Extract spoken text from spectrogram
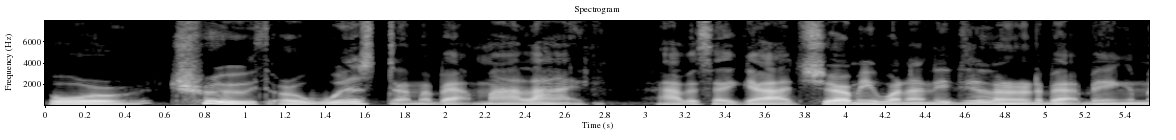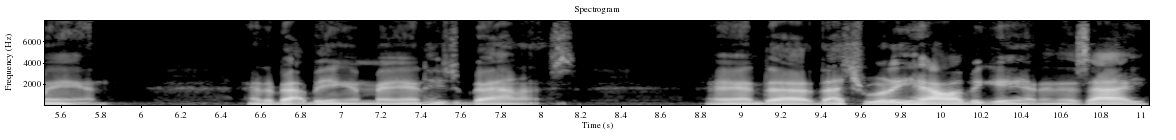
for truth or wisdom about my life. I would say, God, show me what I need to learn about being a man and about being a man who's balanced. And uh, that's really how I began. And as I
